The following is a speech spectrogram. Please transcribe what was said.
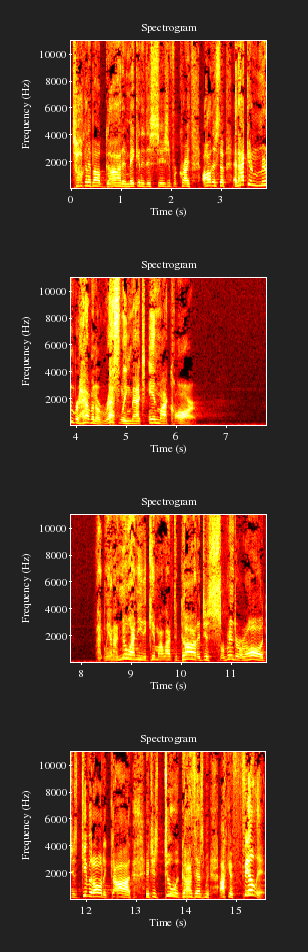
talking about God and making a decision for Christ, all this stuff. And I can remember having a wrestling match in my car. Like, man, I know I need to give my life to God and just surrender it all, and just give it all to God, and just do what God's asking me. I can feel it.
